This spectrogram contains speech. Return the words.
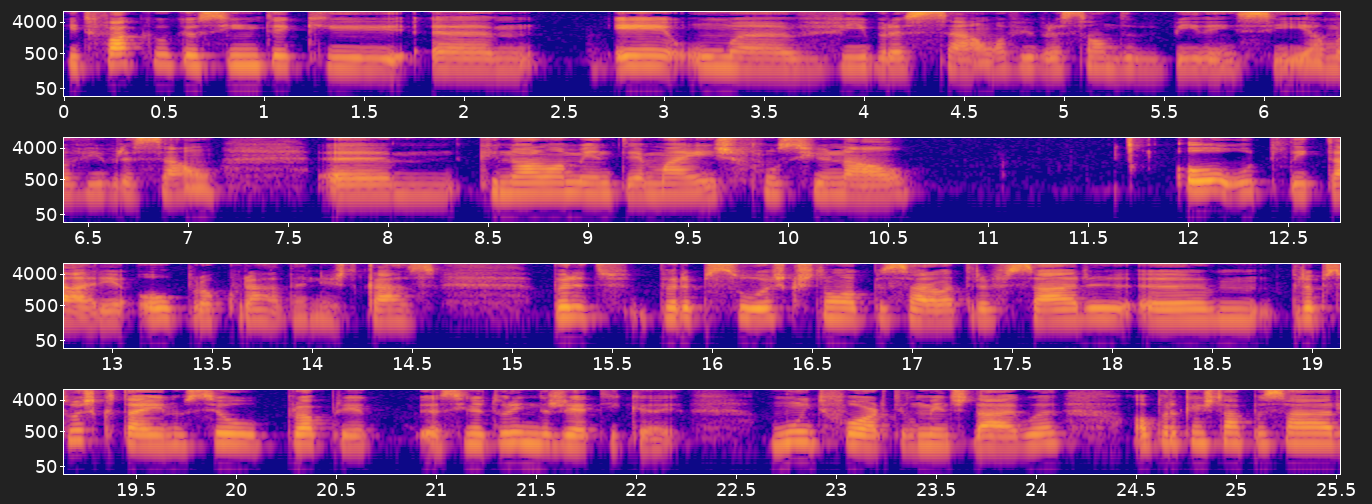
E de facto o que eu sinto é que um, é uma vibração, a vibração de bebida em si, é uma vibração um, que normalmente é mais funcional ou utilitária ou procurada, neste caso, para, para pessoas que estão a passar ou a atravessar, um, para pessoas que têm no seu própria assinatura energética muito forte elementos de água, ou para quem está a passar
